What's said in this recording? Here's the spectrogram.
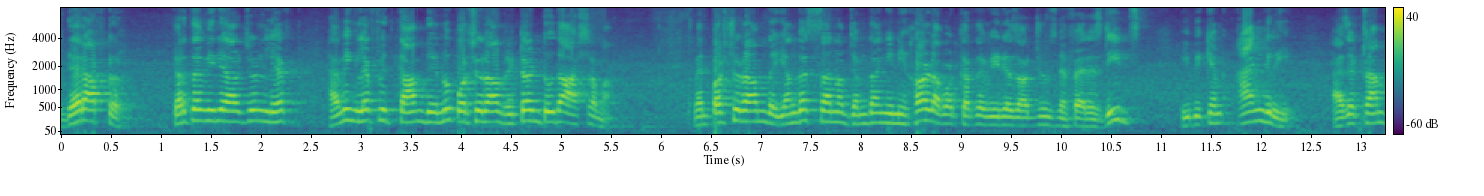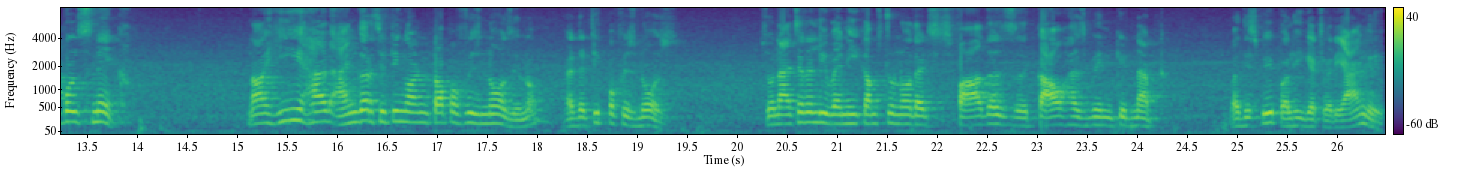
Thereafter, Kartavirya Arjun left, having left with Kamdenu, Parshuram returned to the ashrama. When Parshuram, the youngest son of Jamdangini, heard about Kartavirya Arjun's nefarious deeds, he became angry as a trampled snake. Now he had anger sitting on top of his nose, you know at the tip of his nose. So naturally, when he comes to know that his father's cow has been kidnapped, by these people, he gets very angry.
